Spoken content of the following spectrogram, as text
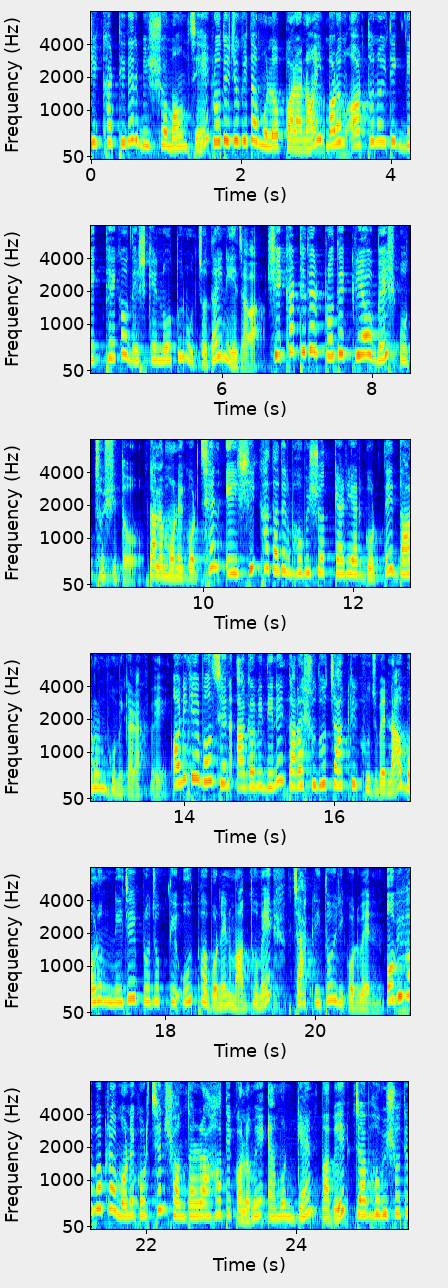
শিক্ষার্থীদের বিশ্ব মঞ্চে প্রতিযোগিতামূলক করা নয়, বরং অর্থনৈতিক দিক থেকেও দেশকে নতুন উচ্চতায় নিয়ে যাওয়া। শিক্ষার্থীদের প্রতিক্রিয়াও বেশ উচ্ছ্বসিত। তারা মনে করছেন এই শিক্ষা তাদের ভবিষ্যৎ ক্যারিয়ার গড়তে দারুণ ভূমিকা রাখবে। অনেকেই বলছেন, আগামী দিনে তারা শুধু চাকরি খুঁজবেন না, বরং নিজেই প্রযুক্তি উদ্ভাবনের মাধ্যমে চাকরি তৈরি করবেন। অভিভাবকরা মনে করছেন, সন্তানরা হাতে কলমে এমন জ্ঞান পাবে যা ভবিষ্যতে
